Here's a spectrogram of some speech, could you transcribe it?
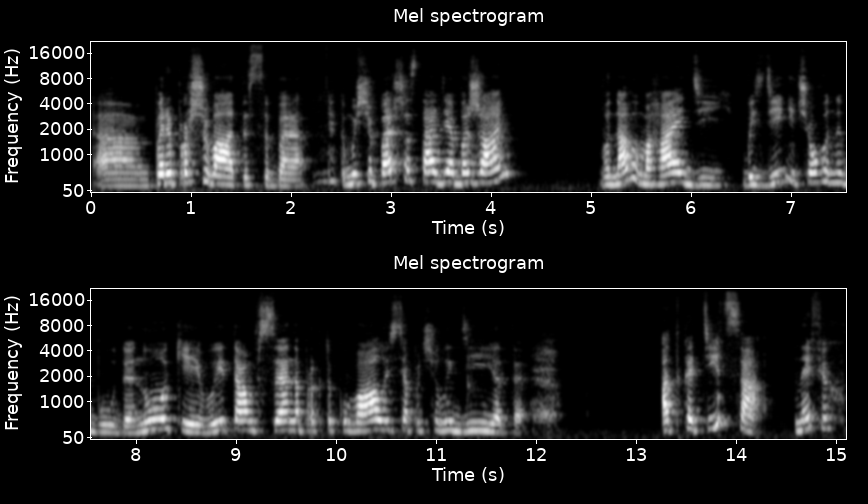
а, перепрошувати себе. Тому що перша стадія бажань вона вимагає дій. Без дій нічого не буде. Ну окей, ви там все напрактикувалися, почали діяти. Откатіться нефіг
